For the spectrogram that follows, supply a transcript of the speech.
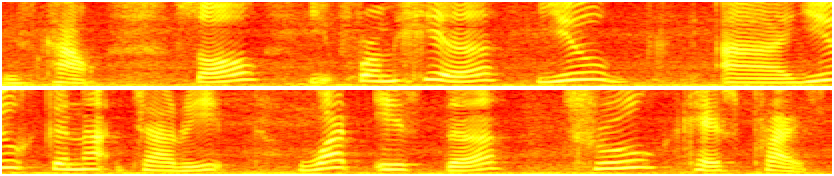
discount. So from here you uh, you kena cari what is the true cash price.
